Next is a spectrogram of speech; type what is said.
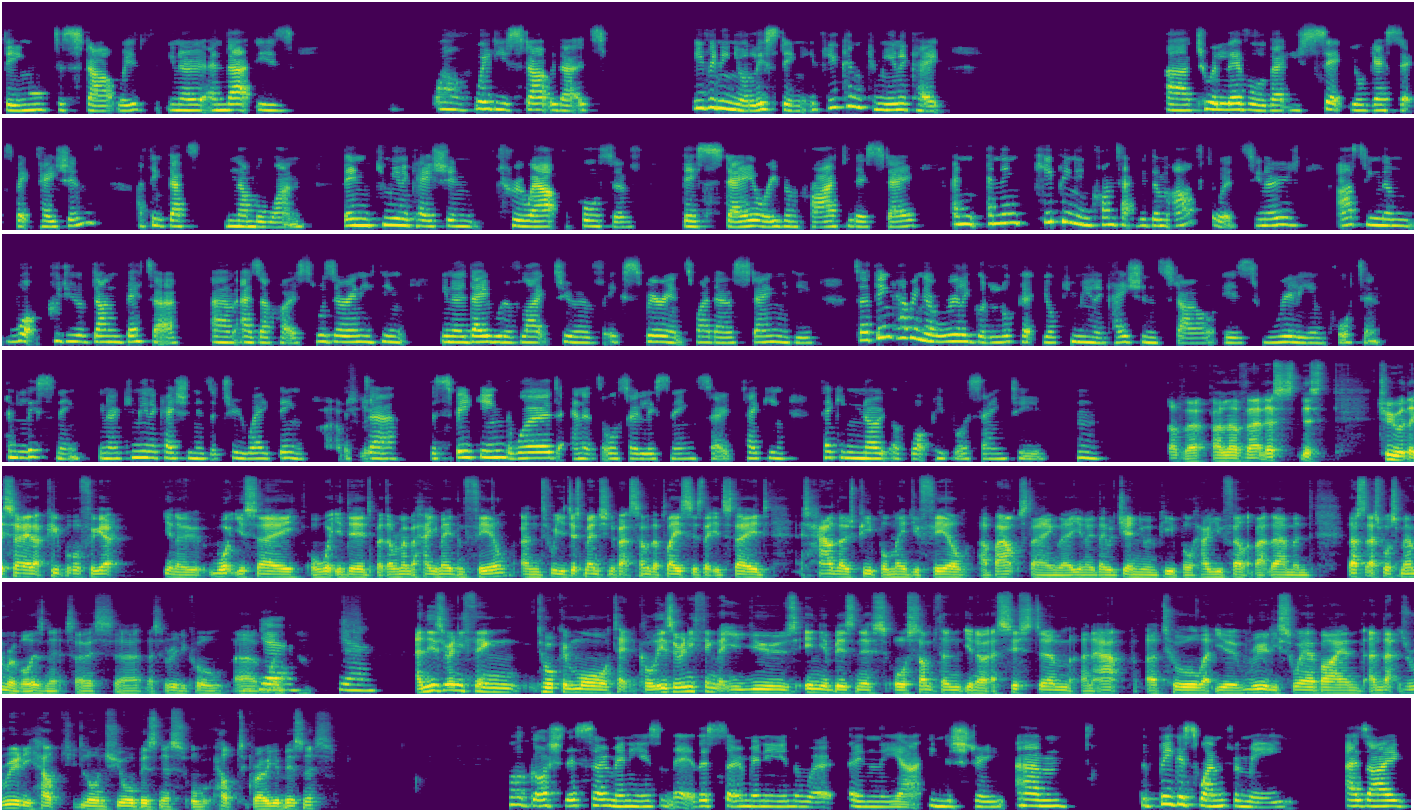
thing to start with you know and that is oh where do you start with that? It's even in your listing if you can communicate uh, to a level that you set your guests expectations I think that's number one then communication throughout the course of their stay or even prior to their stay and and then keeping in contact with them afterwards you know asking them what could you have done better um, as a host? Was there anything you know they would have liked to have experienced while they were staying with you? So i think having a really good look at your communication style is really important. And listening you know communication is a two-way thing. Absolutely. it's uh, the speaking the word and it's also listening. So taking taking note of what people are saying to you. Mm. love that. I love that. That's that's true what they say that people forget you know what you say or what you did but they'll remember how you made them feel. And what you just mentioned about some of the places that you'd stayed is how those people made you feel about staying there. You know they were genuine people how you felt about them. And that's that's what's memorable isn't it? So it's uh, that's a really cool uh, yeah. Point. yeah and is there anything, talking more technical, is there anything that you use in your business or something, you know, a system, an app, a tool that you really swear by and, and that's really helped launch your business or helped to grow your business? Oh gosh, there's so many, isn't there? There's so many in the work in the uh, industry. Um, the biggest one for me, as I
